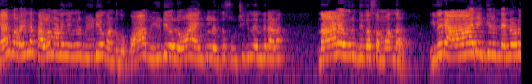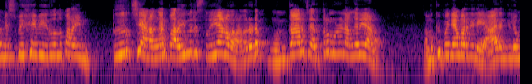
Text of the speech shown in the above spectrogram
ഞാൻ പറയുന്ന കള്ളമാണെങ്കിൽ നിങ്ങൾ വീഡിയോ കണ്ടു നോക്കൂ. ആ വീഡിയോ ലോ ആംഗിളിൽ എടുത്ത് സൂക്ഷിക്കുന്നത് എന്തിനാണ്? നാളെ ഒരു ദിവസം വന്ന് ഇവരാരെങ്കിലും എന്നോട് മിസ്ബിഹേവ് ചെയ്തു എന്ന് പറയും. തീർച്ചയാണ്. അങ്ങനെ പറയുന്ന ഒരു സ്ത്രീയാണ് അവർ. അവരുടെ മുൻകാല ചരിത്രം മുഴുവൻ അങ്ങനെയാണ്. നമുക്കിപ്പോ ഞാൻ പറഞ്ഞില്ലേ ആരെങ്കിലും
